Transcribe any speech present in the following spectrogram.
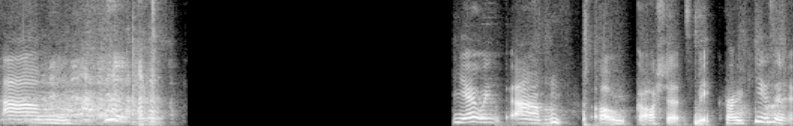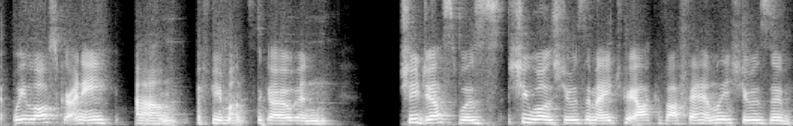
Um, yeah, we. Um, oh gosh, that's a bit croaky, isn't it? We lost Granny um, a few months ago, and she just was she was she was the matriarch of our family. She was a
